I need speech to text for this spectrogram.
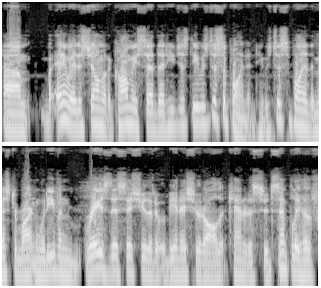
Um, but anyway, this gentleman that called me said that he just he was disappointed. He was disappointed that Mr. Martin would even raise this issue, that it would be an issue at all, that Canada should simply have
